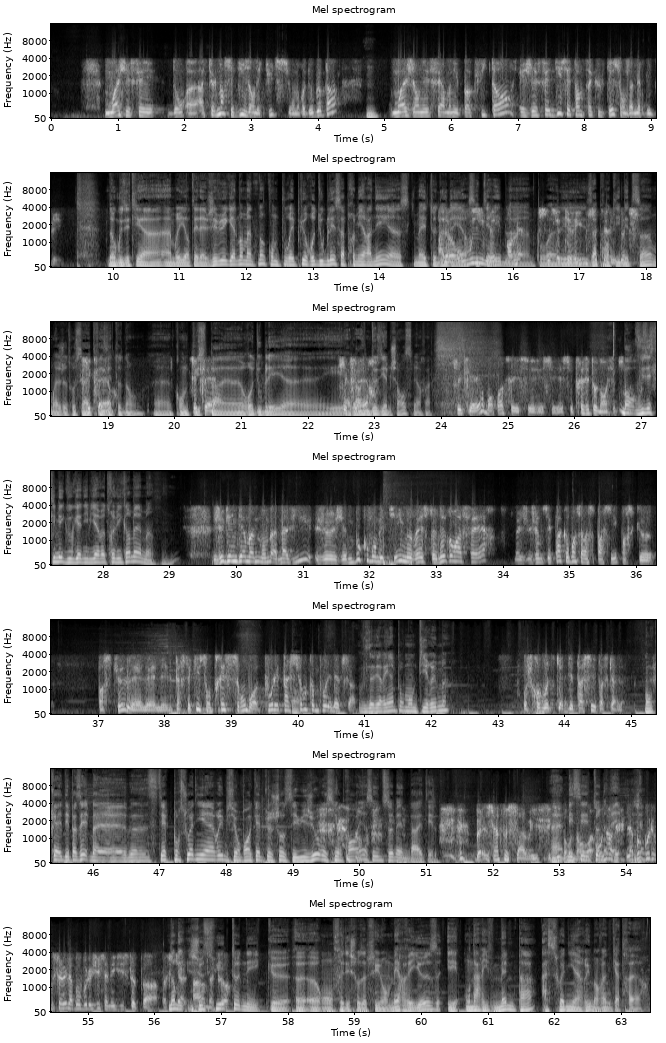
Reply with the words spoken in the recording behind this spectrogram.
Moi, j'ai fait, dont, euh, actuellement, c'est 10 ans d'études si on ne redouble pas. Hmm. Moi, j'en ai fait à mon époque 8 ans et j'ai fait 17 ans de faculté sans jamais redoubler. Donc vous étiez un, un brillant élève. J'ai vu également maintenant qu'on ne pourrait plus redoubler sa première année, euh, ce qui m'a étonné d'ailleurs. oui, c'est terrible même- pour les terrible, apprentis terrible. médecins. Moi, je trouve ça très clair. étonnant euh, qu'on ne puisse clair. pas euh, redoubler euh, et avoir clair. une deuxième chance. Mais enfin. C'est clair, bon, enfin, c'est- très étonnant. Bon, vous estimez que vous gagnez bien votre vie quand même? Je gagne bien ma, mon- ma vie, je- j'aime beaucoup mon métier, il me reste 9 ans à faire, mais je, je ne sais pas comment ça va se passer parce que, parce que les, les- les perspectives sont très sombres pour les patients comme pour les médecins. Vous avez rien pour mon petit rhume? Je crois que votre dépassé, Pascal. Mon cas est dépassé. Bah, euh, bah, C'est-à-dire que pour soigner un rhume, si on prend quelque chose, c'est 8 jours, et si on prend rien, c'est une semaine, paraît-il. Ben, c'est un peu ça, oui. Ah, mais c'est vous savez, la bobologie, ça n'existe pas. Pascal. Non mais je Ah, suis étonné que euh, euh, on fait des choses absolument merveilleuses et on n'arrive même pas à soigner un rhume en 24 heures.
